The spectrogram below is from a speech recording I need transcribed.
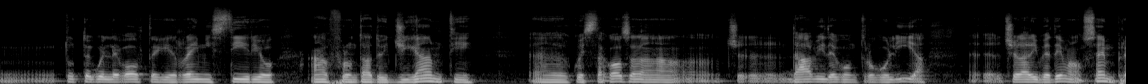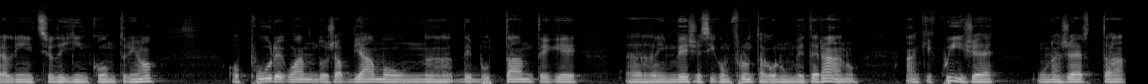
Mm, tutte quelle volte che il Re Mysterio ha affrontato i giganti, eh, questa cosa, cioè, Davide contro Golia, eh, ce la ripetevano sempre all'inizio degli incontri, no? Oppure quando abbiamo un debuttante che eh, invece si confronta con un veterano, anche qui c'è una certa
